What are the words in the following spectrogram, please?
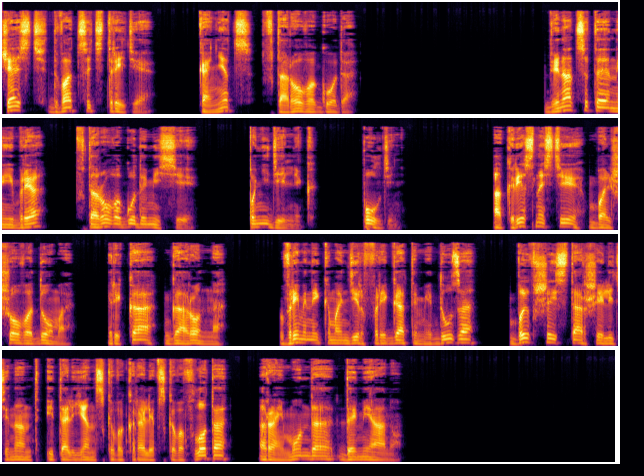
Часть двадцать третья. Конец второго года. 12 ноября второго года миссии. Понедельник. Полдень. Окрестности Большого дома. Река Гаронна. Временный командир фрегата «Медуза», бывший старший лейтенант итальянского королевского флота Раймондо Демиано.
